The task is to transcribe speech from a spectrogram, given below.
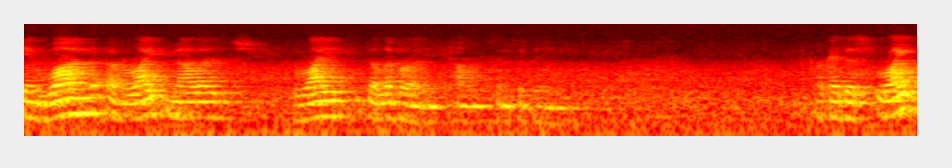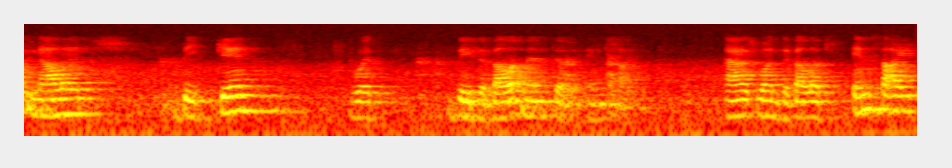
In one of right knowledge, right deliverance comes into being. Okay, this right knowledge begins with the development of insight. As one develops insight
